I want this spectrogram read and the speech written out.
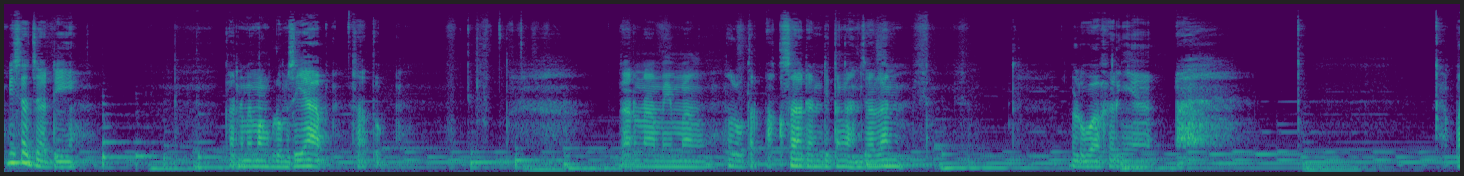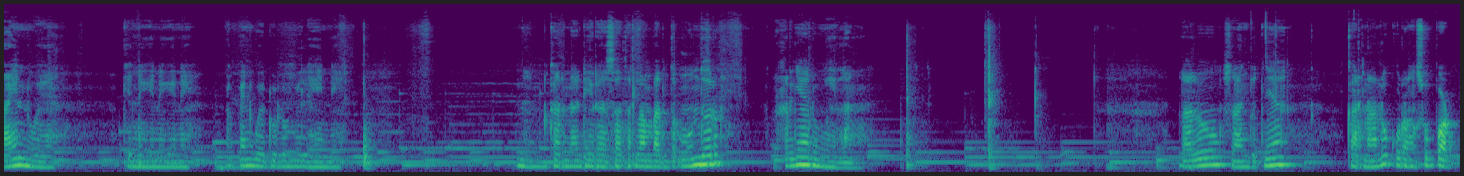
Bisa jadi. Karena memang belum siap satu. Karena memang lu terpaksa dan di tengah jalan lu akhirnya ah, ngapain gue gini gini gini. Ngapain gue dulu milih ini? Dan karena dirasa terlambat untuk mundur akhirnya lu ngilang. Lalu selanjutnya karena lu kurang support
